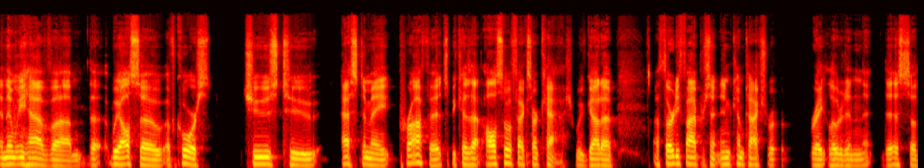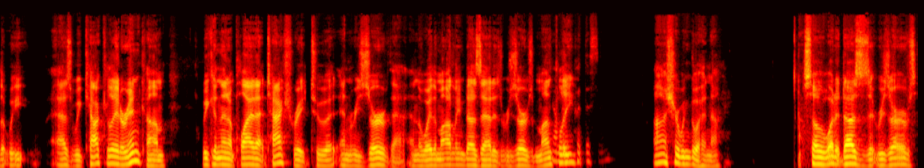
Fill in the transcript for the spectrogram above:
And then we have um, the, we also, of course, choose to estimate profits because that also affects our cash. We've got a, a 35% income tax rate loaded in this so that we, as we calculate our income, we can then apply that tax rate to it and reserve that. And the way the modeling does that is it reserves monthly. Put this in. Uh, sure, we can go ahead now. So what it does is it reserves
